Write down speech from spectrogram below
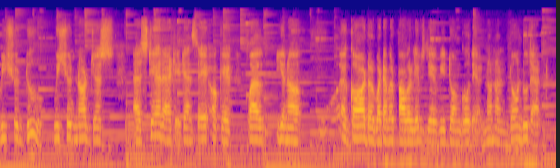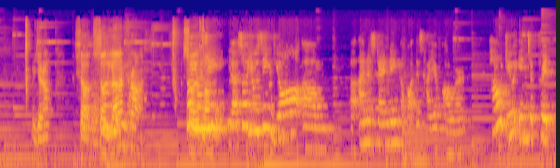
we should do. We should not just uh, stare at it and say okay well you know a god or whatever power lives there we don't go there. No no don't do that. You know? So so, so learn you, from so, so using from, yeah so using your um uh, understanding about this higher power, how do you interpret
